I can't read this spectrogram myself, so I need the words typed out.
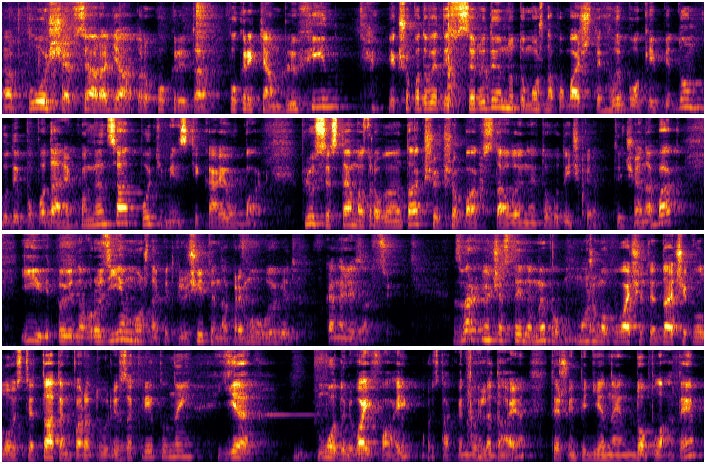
Е, Площа вся радіатору покрита покриттям Bluefin. Якщо подивитись всередину, то можна побачити глибокий піддон, куди попадає конденсат, потім він стікає в бак. Плюс система зроблена так, що якщо бак вставлений, то водичка тече на бак, і відповідно в роз'єм можна підключити напряму вивід в каналізацію. З верхньої частини ми можемо побачити датчик вологості та температури закріплений. Є модуль Wi-Fi, ось так він виглядає. Теж він під'єднаний до плати.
